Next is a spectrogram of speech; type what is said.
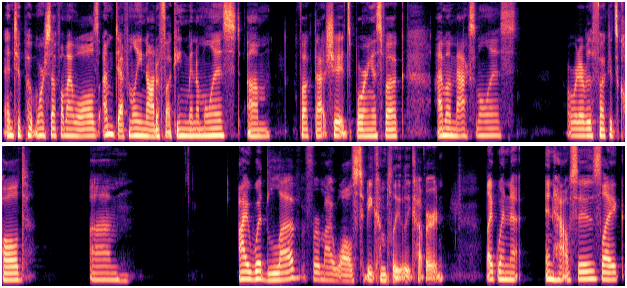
and to put more stuff on my walls. I'm definitely not a fucking minimalist. Um, fuck that shit. It's boring as fuck. I'm a maximalist or whatever the fuck it's called. Um, I would love for my walls to be completely covered. Like when in houses, like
